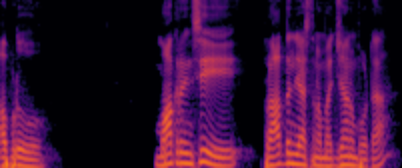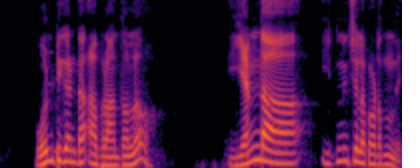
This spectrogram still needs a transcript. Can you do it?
అప్పుడు మోకరించి ప్రార్థన చేస్తున్న మధ్యాహ్నం పూట ఒంటి గంట ఆ ప్రాంతంలో ఎండ ఇటు నుంచి ఇలా కొడుతుంది.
